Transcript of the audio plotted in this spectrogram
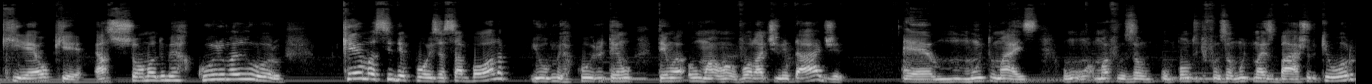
que é o quê? É a soma do mercúrio mais o ouro. Queima-se depois essa bola, e o mercúrio tem, um, tem uma, uma volatilidade é, muito mais um, uma fusão, um ponto de fusão muito mais baixo do que o ouro,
